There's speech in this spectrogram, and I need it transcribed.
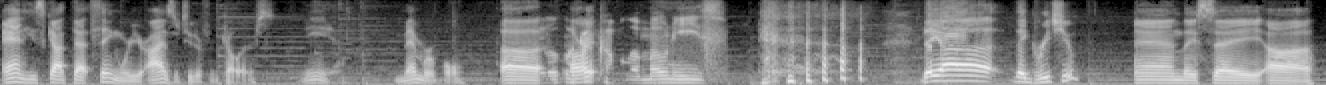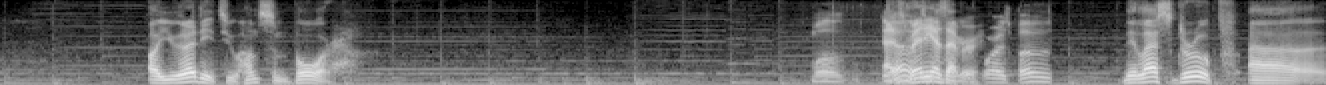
and he's got that thing where your eyes are two different colors. Yeah, memorable. Uh, They look all like a couple of monies. they uh they greet you and they say uh are you ready to hunt some boar Well, As ready as ever. For I suppose. The last group uh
